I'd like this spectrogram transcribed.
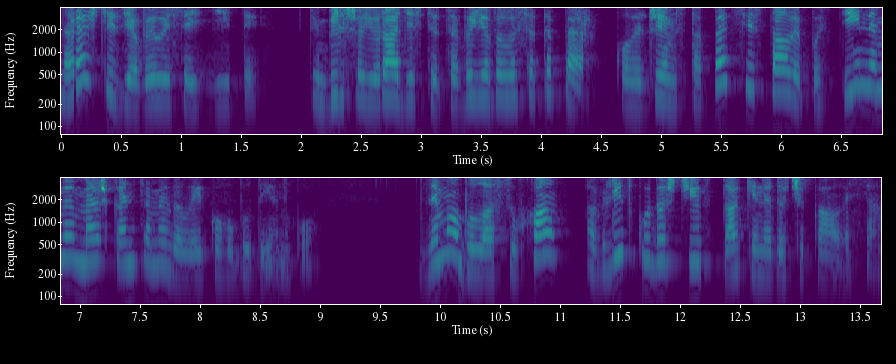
нарешті з'явилися й діти. Тим більшою радістю це виявилося тепер, коли Джимс та Петсі стали постійними мешканцями великого будинку. Зима була суха, а влітку дощів так і не дочекалися.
